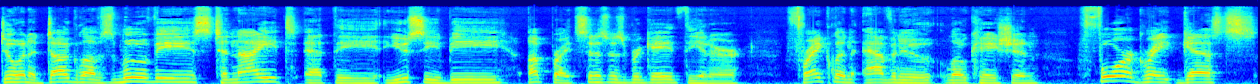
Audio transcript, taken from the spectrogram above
Doing a Doug Loves Movies tonight at the UCB Upright Citizens Brigade Theater, Franklin Avenue location four great guests,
